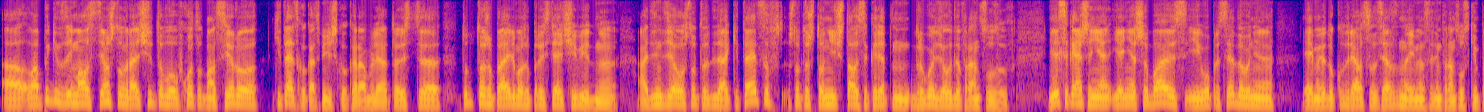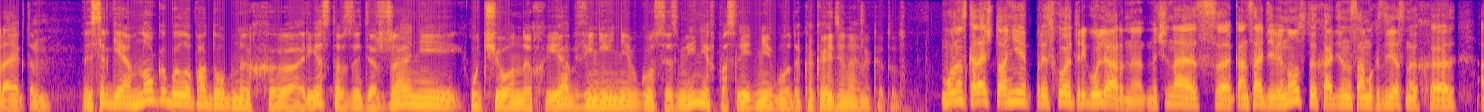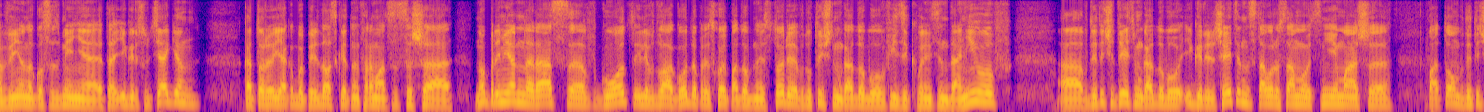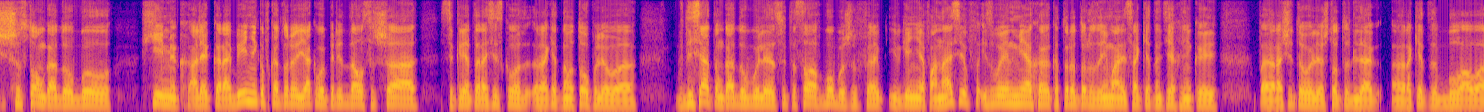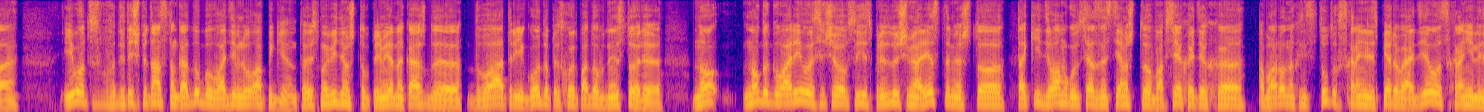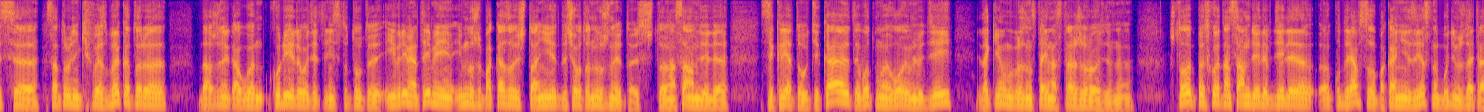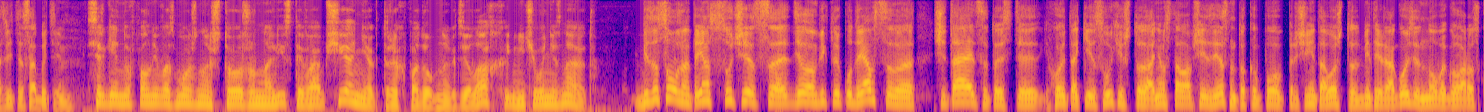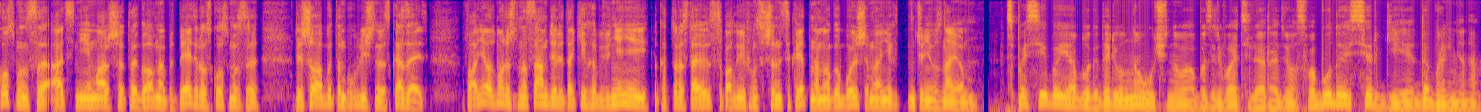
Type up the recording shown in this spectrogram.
а, Лопыгин занимался тем, что он рассчитывал вход в атмосферу китайского космического корабля. То есть э, тут тоже параллель можно провести очевидную. Один делал что-то для китайцев, что-то, что не считал секретным, другой делал для французов. Если, конечно, я, я не ошибаюсь, и его преследование, я имею в виду Кудрявцева, связано именно с этим французским проектом. Сергей, а много было подобных э, арестов, задержаний ученых и обвинений в госизмене в последние годы? Какая динамика тут? Можно сказать, что они происходят регулярно. Начиная с конца 90-х, один из самых известных э, обвиненных в госизмене — это Игорь Сутягин, который якобы передал секретную информацию США. Но примерно раз э, в год или в два года происходит подобная история. В 2000 году был физик Валентин Данилов, а в 2003 году был Игорь Решетин с того же самого СНИИМАШа, потом в 2006 году был химик Олег Коробейников, который якобы передал США секреты российского ракетного топлива. В 2010 году были Святослав Бобышев и Евгений Афанасьев из военмеха, которые тоже занимались ракетной техникой, э, рассчитывали что-то для э, ракеты «Булава». И вот в 2015 году был Владимир Лапыгин. То есть мы видим, что примерно каждые 2-3 года происходит подобная история. Но много говорилось еще в связи с предыдущими арестами, что такие дела могут быть связаны с тем, что во всех этих э, оборонных институтах сохранились первые отделы, сохранились э, сотрудники ФСБ, которые должны как бы курировать эти институты. И время от времени им нужно показывать, что они для чего-то нужны. То есть, что на самом деле секреты утекают, и вот мы ловим людей, и таким образом стоим на страже Родины. Что происходит на самом деле в деле э, Кудрявцева, пока неизвестно, будем ждать развития событий. Сергей, ну вполне возможно, что журналисты вообще о некоторых подобных делах ничего не знают. Безусловно, например, в случае с э, делом Виктора Кудрявцева считается, то есть э, ходят такие слухи, что о нем стало вообще известно только по причине того, что Дмитрий Рогозин, новый глава Роскосмоса, а СНИИМАРШ, это главное предприятие Роскосмоса, решил об этом публично рассказать. Вполне возможно, что на самом деле таких обвинений, которые ставятся под грифом совершенно секретно, намного больше, мы о них ничего не узнаем. Спасибо, я благодарю научного обозревателя «Радио Свобода» Сергея Добрынина.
